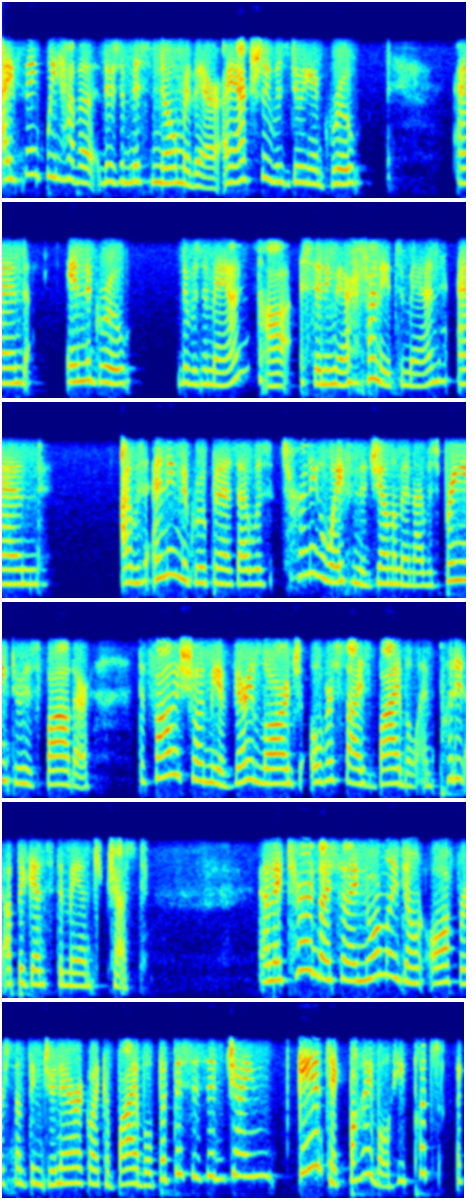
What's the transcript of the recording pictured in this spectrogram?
I think we have a there's a misnomer there. I actually was doing a group, and in the group there was a man uh, sitting there. Funny, it's a man, and I was ending the group, and as I was turning away from the gentleman, I was bringing through his father. The father showed me a very large, oversized Bible and put it up against the man's chest. And I turned, I said, I normally don't offer something generic like a Bible, but this is a gigantic Bible. He puts it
